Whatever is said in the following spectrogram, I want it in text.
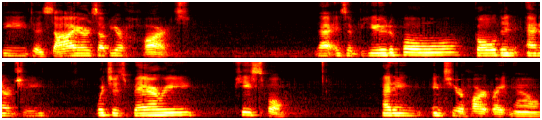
the desires of your heart. That is a beautiful golden energy, which is very peaceful, heading into your heart right now.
